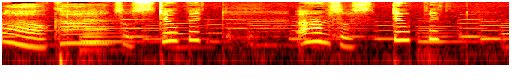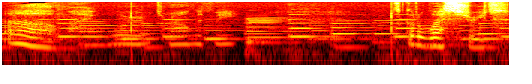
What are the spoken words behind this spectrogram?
Oh God, I'm so stupid. I'm so stupid. Oh my word, what's wrong with me? Let's go to West Street.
